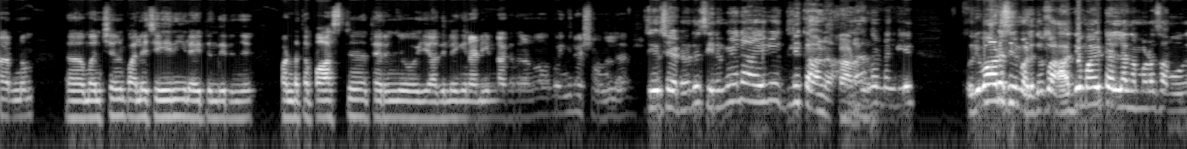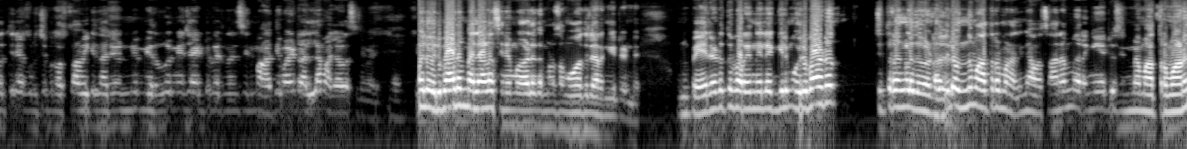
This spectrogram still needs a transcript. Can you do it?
കാരണം മനുഷ്യൻ പല ചേരിയിലായിട്ടും തിരിഞ്ഞ് പണ്ടത്തെ പാസ്റ്റ് തെരഞ്ഞുപോയി അതിലിങ്ങനെ അടി ഉണ്ടാക്കുന്ന കാണുമ്പോൾ നമുക്ക് ഭയങ്കര വിഷമമാണ് തീർച്ചയായിട്ടും. ഒരു സിനിമയുടെ ആ ഒരു ഇതിൽ കാണുക. അതാണെന്നുണ്ടെങ്കിൽ ഒരുപാട് സിനിമകൾ. ഇതിപ്പോ ആദ്യമായിട്ടല്ല നമ്മുടെ സമൂഹത്തിനെ കുറിച്ച് പ്രസ്താവിക്കുന്ന ഒരു മിറർ ഇമേജ് ആയിട്ട് വരുന്ന സിനിമ ആദ്യമായിട്ടല്ല മലയാള സിനിമ അതുപോലെ ഒരുപാട് മലയാള സിനിമകൾ നമ്മുടെ സമൂഹത്തിൽ ഇറങ്ങിയിട്ടുണ്ട്. ഒന്ന് പേരെടുത്ത് പറയുന്നില്ലെങ്കിലും ഒരുപാട് ചിത്രങ്ങൾ ഇത് വേണം. അതിലൊന്ന് മാത്രമാണ്. അല്ലെങ്കിൽ അവസാനം ഇറങ്ങിയ ഒരു സിനിമ മാത്രമാണ്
